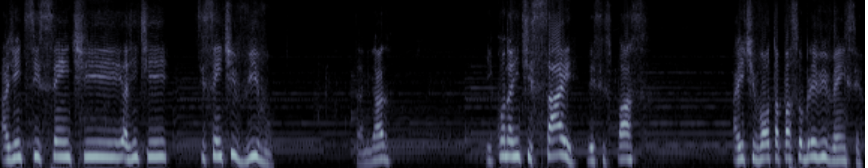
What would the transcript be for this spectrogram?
a gente se sente. A gente se sente vivo. Tá ligado? E quando a gente sai desse espaço, a gente volta para sobrevivência.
